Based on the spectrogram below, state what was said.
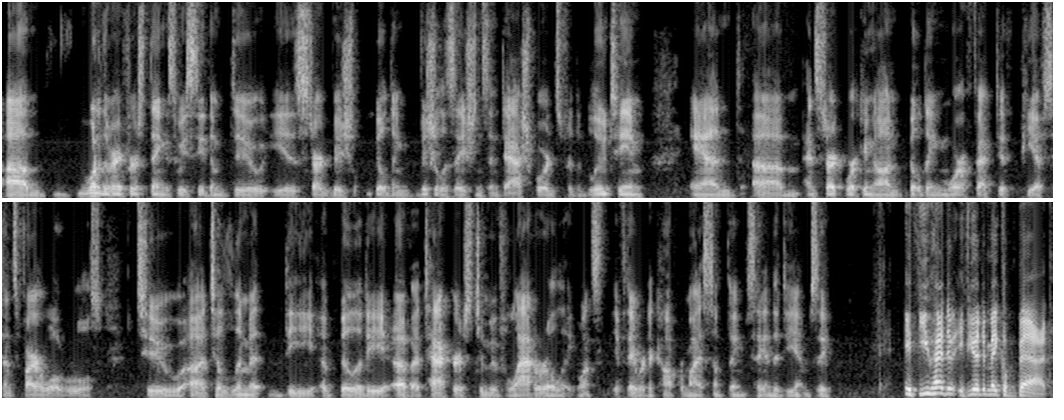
um, one of the very first things we see them do is start visual, building visualizations and dashboards for the blue team and um, and start working on building more effective pfSense firewall rules to uh, to limit the ability of attackers to move laterally once if they were to compromise something say in the dmz if you had to if you had to make a bet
